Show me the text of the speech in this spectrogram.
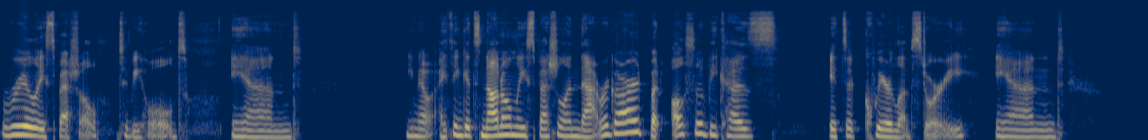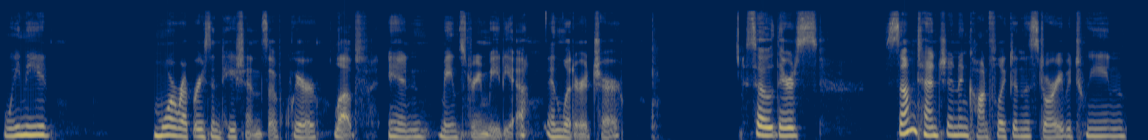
really special to behold. And, you know, I think it's not only special in that regard, but also because it's a queer love story. And we need more representations of queer love in mainstream media and literature. So there's some tension and conflict in the story between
